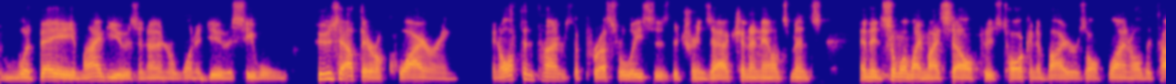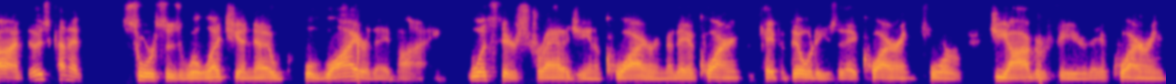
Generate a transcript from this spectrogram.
what they, in my view, as an owner, want to do is see, well, who's out there acquiring? And oftentimes the press releases, the transaction announcements, and then someone like myself who's talking to buyers offline all the time, those kind of sources will let you know, well, why are they buying? What's their strategy in acquiring? Are they acquiring capabilities? Are they acquiring for geography? Are they acquiring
